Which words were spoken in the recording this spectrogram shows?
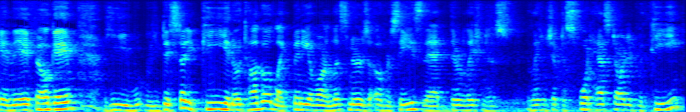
in the AFL game. He, he studied PE in Otago, like many of our listeners overseas, that their relationship relationship to sport has started with PE,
